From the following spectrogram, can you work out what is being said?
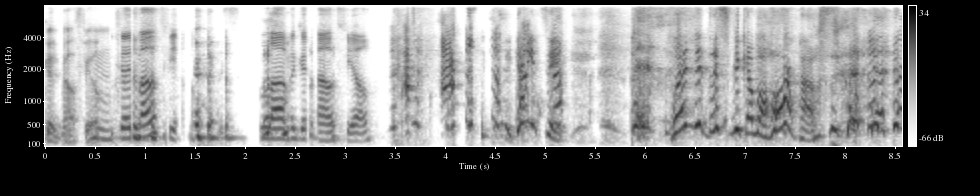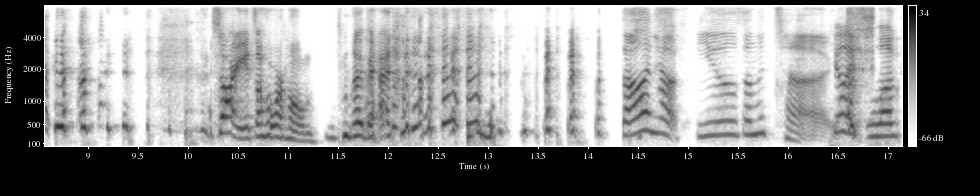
Good mouthfeel. Mm. Good mouthfeel. Love a good mouthfeel. Nancy, when did this become a whorehouse? Sorry, it's a whore home. My bad. It's all in how it feels on the tongue. I feel like love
